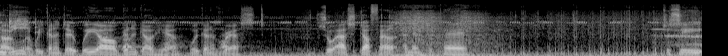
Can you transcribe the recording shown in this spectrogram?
So, uh, what are we going to do? We are going to go here. We're going to rest, sort our stuff out, and then prepare to see.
